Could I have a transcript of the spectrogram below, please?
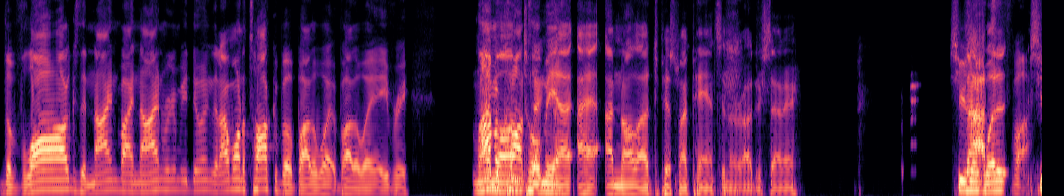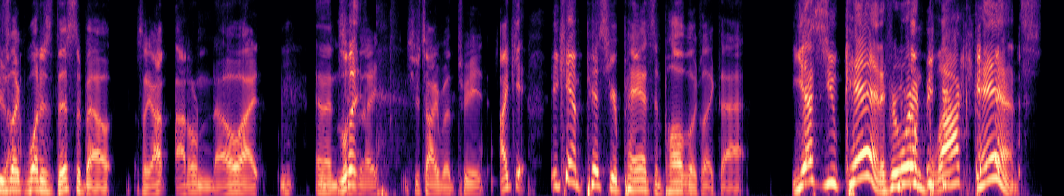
the vlogs, the nine by nine we're gonna be doing that I want to talk about, by the way, by the way, Avery. My I'm mom told me. I, I I'm not allowed to piss my pants in the Rogers Center. She was That's like, "What?" Is, she was up. like, "What is this about?" I was like, "I, I don't know." I and then she's Lit- like, she's talking about the tweet. I can't. You can't piss your pants in public like that. Yes, you can if you're wearing No, you black pants.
